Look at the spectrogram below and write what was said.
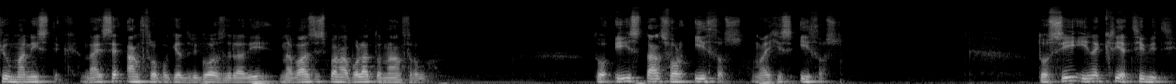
humanistic. Να είσαι ανθρωποκεντρικός, δηλαδή να βάζεις πάνω απ' όλα τον άνθρωπο. Το E stands for ethos, να έχεις ήθος. Το C είναι creativity,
